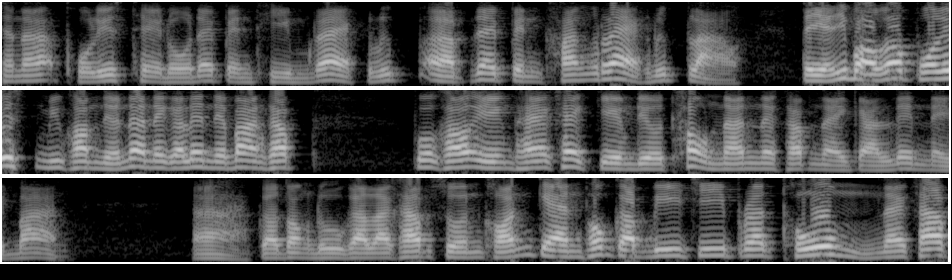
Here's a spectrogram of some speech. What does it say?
ชนะโพลิสเทโรได้เป็นทีมแรกหรืออได้เป็นครั้งแรกหรือเปล่า แต่อย่างที่บอกว่าโพลิสมีความเหนียวแน่นในการเล่นในบ้านครับ พวกเขาเองแพ้แค่เกมเดียวเท่านั้นนะครับในการเล่นในบ้าน อ่าก็ต้องดูกันละครับ ส่วนขอนแก่นพบกับ BG ประทุมนะครับ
